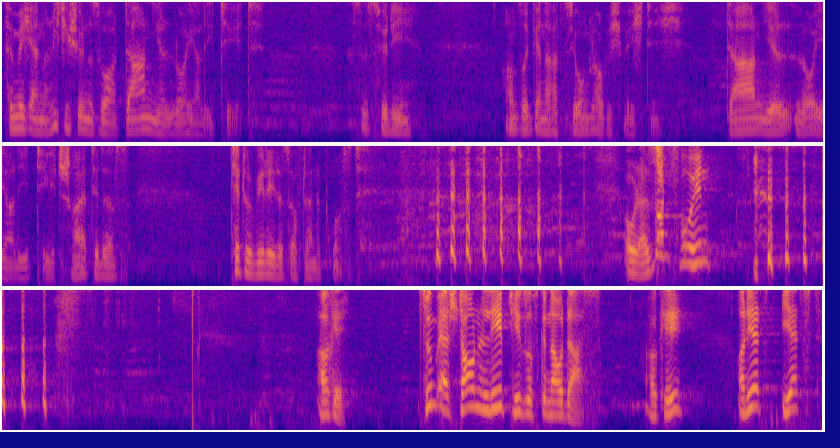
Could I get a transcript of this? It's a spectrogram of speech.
für mich ein richtig schönes Wort, Daniel-Loyalität. Das ist für die, unsere Generation, glaube ich, wichtig. Daniel-Loyalität. Schreib dir das, tätowiere dir das auf deine Brust. Oder sonst wohin. okay. Zum Erstaunen lebt Jesus genau das. Okay? Und jetzt, jetzt,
